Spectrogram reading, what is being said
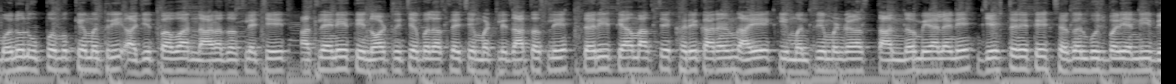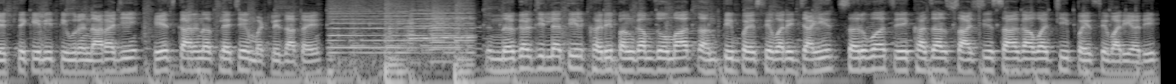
म्हणून उपमुख्यमंत्री अजित पवार नाराज असल्याचे असल्याने ते नॉट रिचेबल असल्याचे म्हटले जात असले तरी त्यामागचे खरे कारण आहे की मंत्रिमंडळात स्थान न मिळाल्याने ज्येष्ठ नेते छगन भुजबळ यांनी व्यक्त केली तीव्र नाराजी. हेच कारण असल्याचे म्हटले जात आहे. नगर जिल्ह्यातील खरीप हंगाम जोमात अंतिम पैसेवारी जाहीर. सर्वच एक हजार सहाशे सहा गावाची पैसेवारी अधिक.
